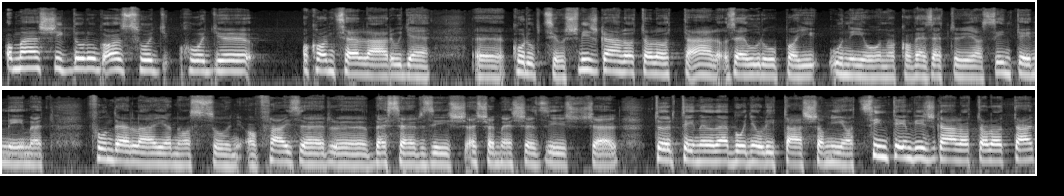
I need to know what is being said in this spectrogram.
a másik dolog az, hogy, hogy a kancellár ugye korrupciós vizsgálat alatt áll, az Európai Uniónak a vezetője a szintén német, von der Leyen asszony, a Pfizer beszerzés, SMS-ezéssel történő lebonyolítása miatt szintén vizsgálat alatt áll.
